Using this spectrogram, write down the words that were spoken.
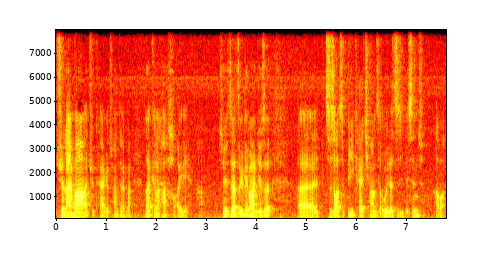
去南方，去开个川菜馆，那可能还好一点啊。所以在这个地方就是，呃，至少是避开强者，为了自己的生存，好吧？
